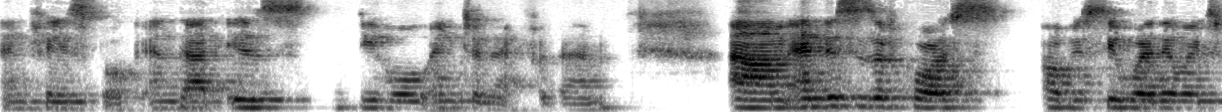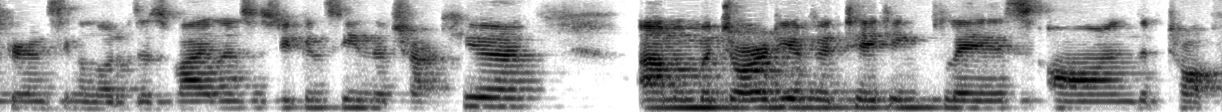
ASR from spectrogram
and Facebook, and that is the whole internet for them. Um, and this is, of course, obviously where they were experiencing a lot of this violence. As you can see in the chart here, um, a majority of it taking place on the top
